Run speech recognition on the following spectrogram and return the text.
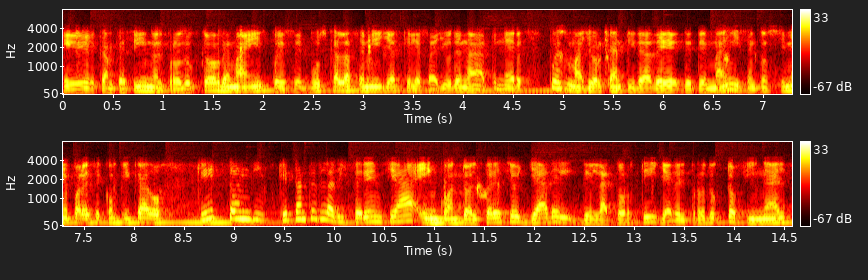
eh, el campesino, el productor de maíz, pues eh, busca las semillas que les ayuden a tener pues mayor cantidad de, de, maíz. Entonces sí me parece complicado. ¿Qué tan qué tanta es la diferencia en cuanto al precio ya del, de la tortilla, del producto final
